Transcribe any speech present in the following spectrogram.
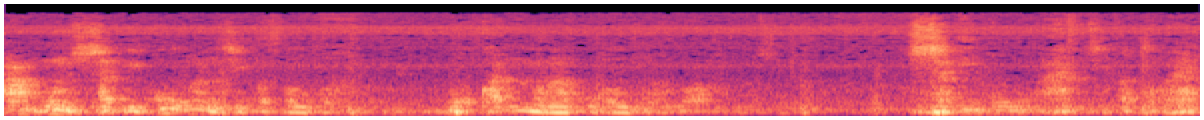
Amun saikungan sifat Allah. Bukan mengaku Allah saikungan sifat Tuhan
